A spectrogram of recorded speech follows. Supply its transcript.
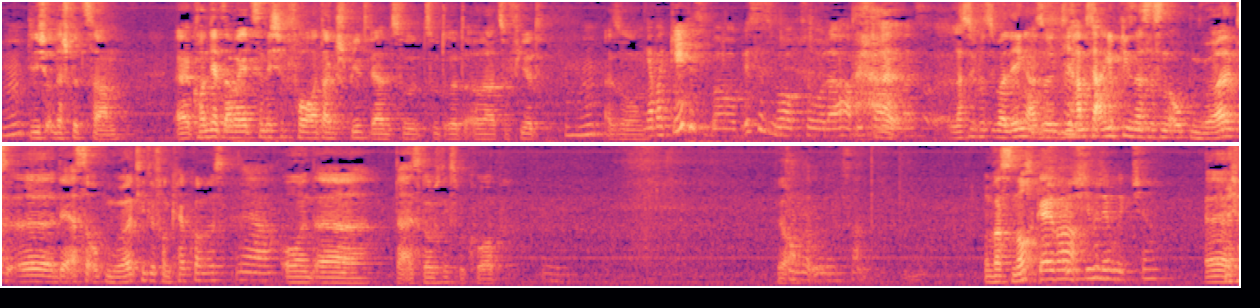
Mhm. die dich unterstützt haben. Äh, konnte jetzt aber jetzt nicht vor Ort da gespielt werden zu, zu dritt oder zu viert. Also. Mhm. Ja, aber geht es überhaupt? Ist es überhaupt so oder habe ich da irgendwas? Lass mich kurz überlegen. Also die haben es ja angepriesen, dass es ein Open World, äh, der erste Open World Titel von Capcom ist. Ja. Und äh, da ist glaube ich nichts mit Koop. Ja. Das wäre uninteressant. Und was noch geil war, Ich liebe den Witcher. äh, ich,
